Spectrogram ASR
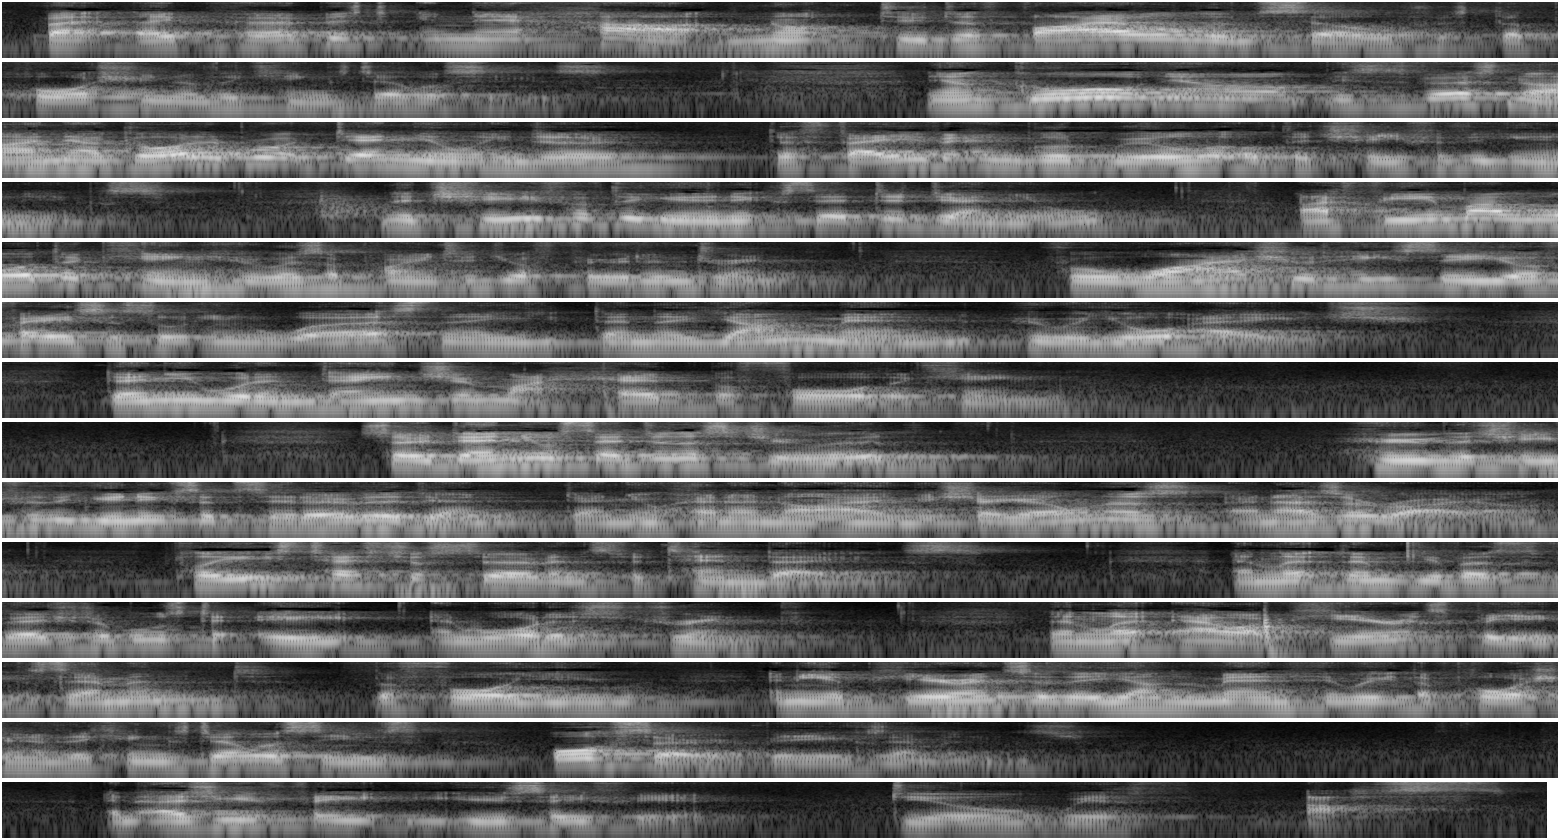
But they purposed in their heart not to defile themselves with the portion of the king's delicacies. Now, God, now this is verse 9. Now God had brought Daniel into the favour and goodwill of the chief of the eunuchs. And the chief of the eunuchs said to Daniel, I fear my lord the king, who has appointed your food and drink. For why should he see your faces looking worse than, than the young men who are your age? Then you would endanger my head before the king. So Daniel said to the steward, whom the chief of the eunuchs had set over Daniel, Hananiah, Mishael, and Azariah, Please test your servants for ten days, and let them give us vegetables to eat and water to drink. Then let our appearance be examined before you, and the appearance of the young men who eat the portion of the king's delicacies also be examined. And as you, you see fit, deal with us.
